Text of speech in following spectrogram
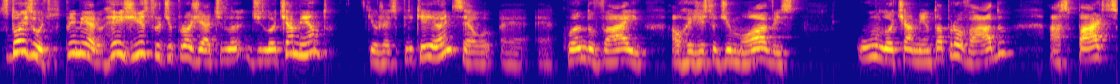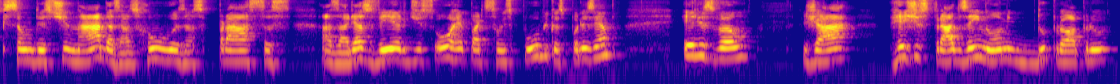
Os dois últimos. Primeiro, registro de projeto de loteamento, que eu já expliquei antes, é, é, é quando vai ao registro de imóveis um loteamento aprovado as partes que são destinadas às ruas, às praças, às áreas verdes ou repartições públicas, por exemplo, eles vão já registrados em nome do próprio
